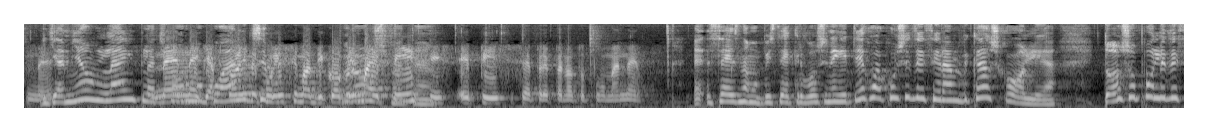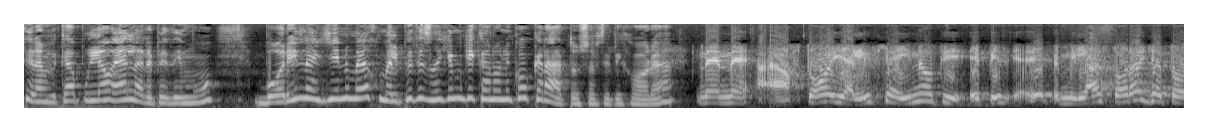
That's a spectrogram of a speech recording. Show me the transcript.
ναι. Για μια online πλατφόρμα ναι, ναι, που αυτό άνοιξε είναι πολύ σημαντικό βήμα. Επίσης επίσης έπρεπε να το πούμε, ναι. Ε, Θες να μου πεις τι ακριβώς είναι, γιατί έχω ακούσει διθυραμβικά σχόλια. Τόσο πολύ διθυραμβικά που λέω, έλα ρε παιδί μου, μπορεί να γίνουμε, έχουμε ελπίδες να γίνουμε και κανονικό κράτος σε αυτή τη χώρα. Ναι, ναι. Αυτό η αλήθεια είναι ότι επί, ε, μιλάς τώρα για το,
